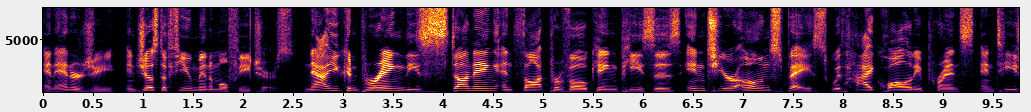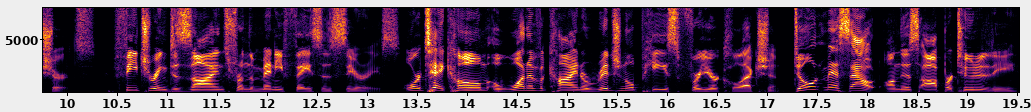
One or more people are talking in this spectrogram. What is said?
and energy in just a few minimal features. Now you can bring these stunning and thought provoking pieces into your own space with high quality prints and t shirts featuring designs from the Many Faces series. Or take home a one of a kind original piece for your collection. Don't miss out on this opportunity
